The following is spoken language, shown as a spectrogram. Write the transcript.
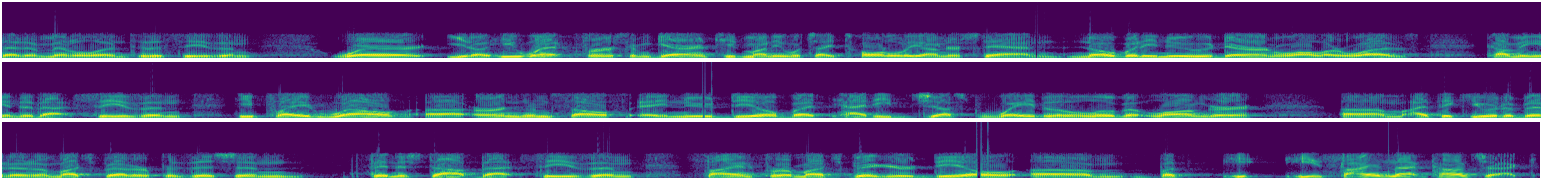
than a middle into the season, where you know he went for some guaranteed money, which I totally understand. Nobody knew who Darren Waller was coming into that season. He played well, uh, earned himself a new deal, but had he just waited a little bit longer, um, I think he would have been in a much better position. Finished out that season, signed for a much bigger deal, um, but he he signed that contract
